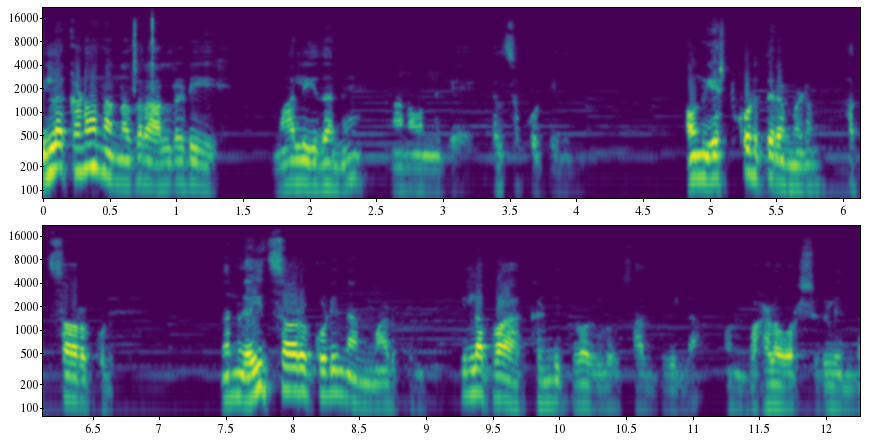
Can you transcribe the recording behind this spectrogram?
ಇಲ್ಲ ಕಣೋ, ನನ್ನ ಹತ್ರ ಆಲ್ರೆಡಿ ಮಾಲಿ ಇದ್ದಾನೆ. ನಾನು ಅವನಿಗೆ ಕೆಲಸ ಕೊಟ್ಟಿದ್ದೀನಿ. ಅವ್ನಿಗೆ ಎಷ್ಟು ಕೊಡ್ತೀರಾ ಮೇಡಮ್? ಹತ್ತು ಸಾವಿರ ಕೊಡಿ. ನನಗೆ ಐದು ಸಾವಿರ ಕೊಡಿ, ನಾನು ಮಾಡ್ತೀನಿ. ಇಲ್ಲಪ್ಪ, ಖಂಡಿತವಾಗ್ಲೂ ಸಾಧ್ಯವಿಲ್ಲ. ಅವ್ನು ಬಹಳ ವರ್ಷಗಳಿಂದ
